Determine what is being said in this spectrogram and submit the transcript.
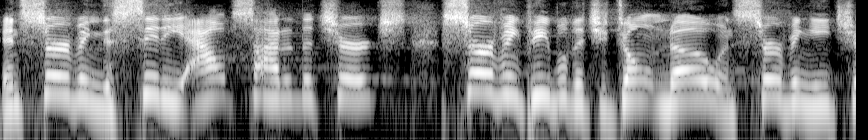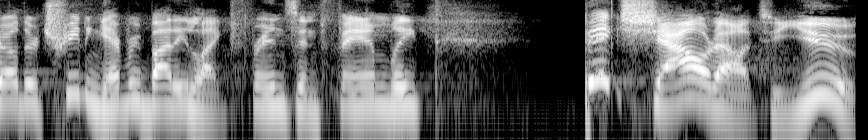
and serving the city outside of the church, serving people that you don't know and serving each other, treating everybody like friends and family. Big shout out to you.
